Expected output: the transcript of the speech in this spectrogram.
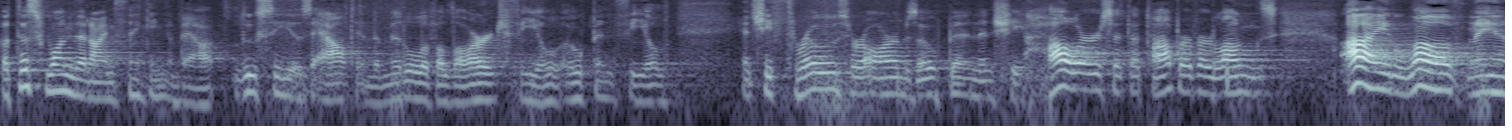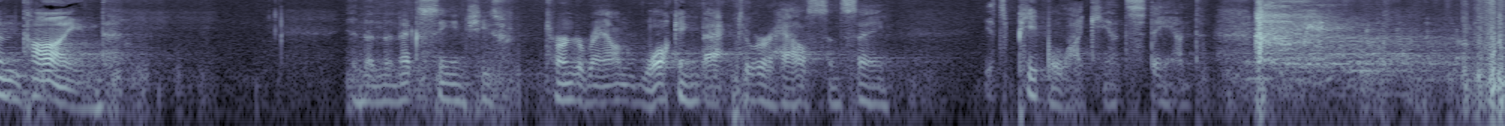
But this one that I'm thinking about, Lucy is out in the middle of a large field, open field, and she throws her arms open and she hollers at the top of her lungs, I love mankind. And then the next scene, she's turned around, walking back to her house and saying, It's people I can't stand.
